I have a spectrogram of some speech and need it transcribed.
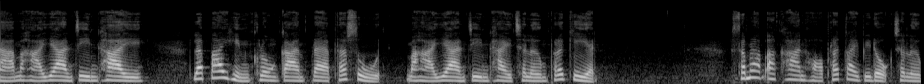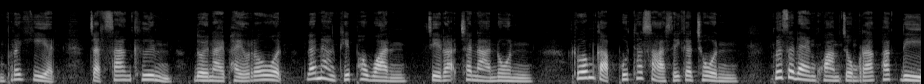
นามหายานจีนไทย และป้ายหินโครงการแปลพระสูตร มหายานจีนไทยเฉลิมพระเกียรติสำหรับอาคารหอพระไตรปิฎกเฉลิมพระเกียรติ จัดสร้างขึ้นโดยนายไพโรธและนางทิพวรรณจิรชนานนท์ร่วมกับพุทธศาสนิกชน เพื่อแสดงความจงรักภักดี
